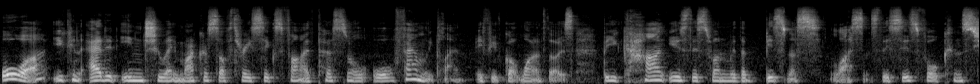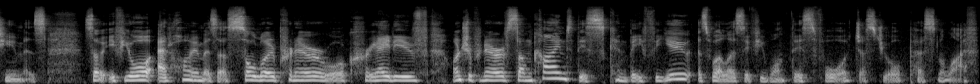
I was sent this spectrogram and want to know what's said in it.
or you can add it into a Microsoft 365 personal or family plan if you've got one of those. But you can't use this one with a business license. This is for consumers. So if you're at home as a solopreneur or creative entrepreneur of some kind, this can be for you, as well as if you want this for just your personal life.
